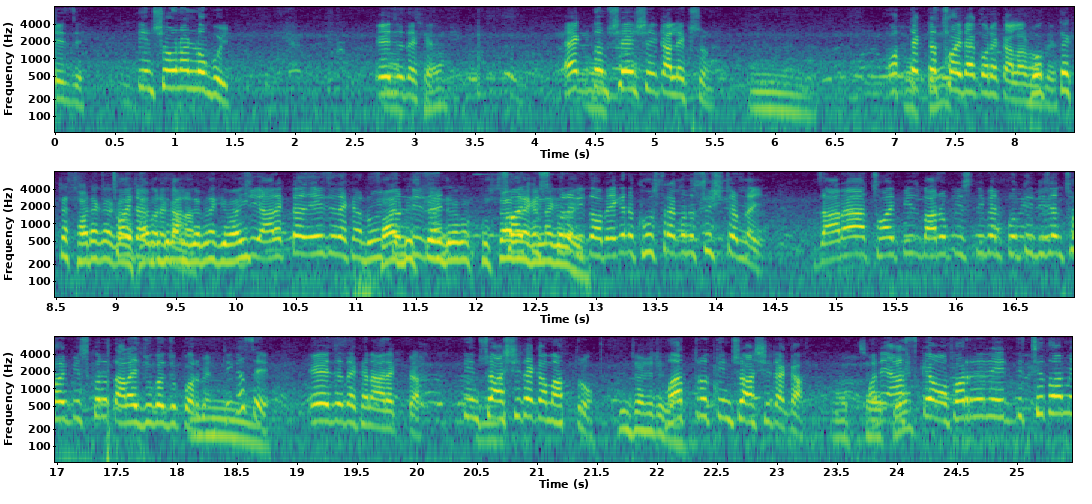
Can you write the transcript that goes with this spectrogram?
এই যে তিনশো উনানব্বই। এই যে দেখেন একদম সেই সেই কালেকশন প্রত্যেকটা ছয়টা করে কালার হবে। প্রত্যেকটা 6 টাকা ছয়টা ছয়টা করে করে কালার যাবে নাকি ভাই? জি আরেকটা এই যে দেখেন রুইটন ডিজাইন খুচরা রাখেন নাকি ভাই? হবে। এখানে খুচরা কোনো সিস্টেম নাই। যারা ছয় পিস বারো পিস নেবেন প্রতি ডিজাইন ছয় পিস করে তারাই যোগাযোগ করবেন ঠিক আছে? এই যে দেখেন আরেকটা তিনশো আশি টাকা মাত্র। 380 টাকা। মাত্র তিনশো আশি টাকা। আচ্ছা, মানে আজকে অফারের রেট দিচ্ছে তো আমি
